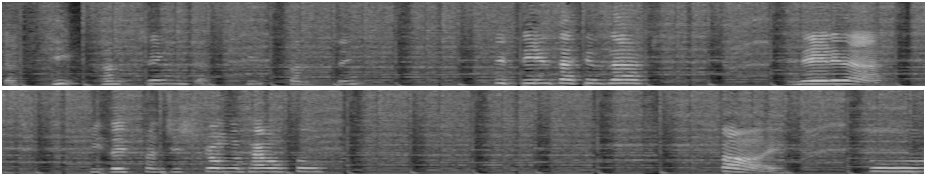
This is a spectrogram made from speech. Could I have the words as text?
Just keep punching. Just keep punching. 15 seconds left. Nearly there. Keep those punches strong and powerful. Five, four,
